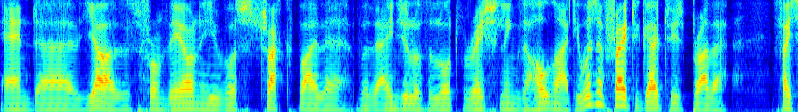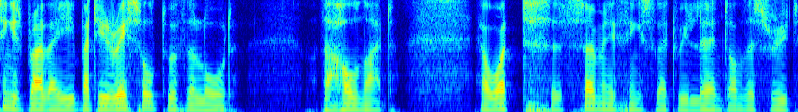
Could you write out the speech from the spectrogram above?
and uh, yeah, from there on he was struck by the by the angel of the Lord wrestling the whole night. He was afraid to go to his brother, facing his brother, he, but he wrestled with the Lord the whole night. Uh, what so many things that we learned on this route.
